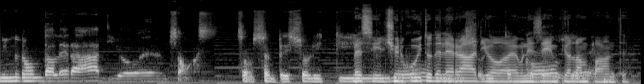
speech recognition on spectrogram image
in onda le radio, e, insomma, sono sempre i soliti. Beh sì, il circuito delle radio è un cose. esempio lampante.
